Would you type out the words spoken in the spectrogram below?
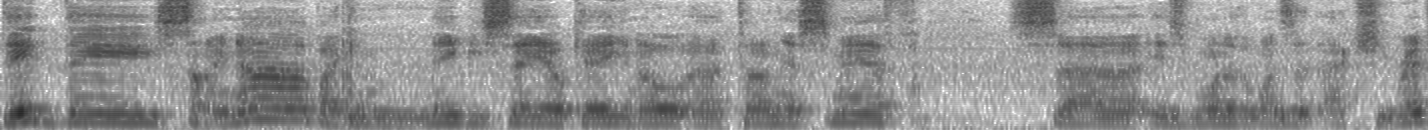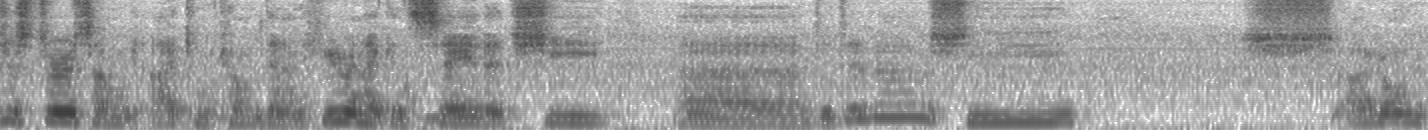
Did they sign up? I can maybe say, okay, you know, uh, Tanya Smith uh, is one of the ones that actually registers. So i can come down here and I can say that she, uh, she, she, I don't,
